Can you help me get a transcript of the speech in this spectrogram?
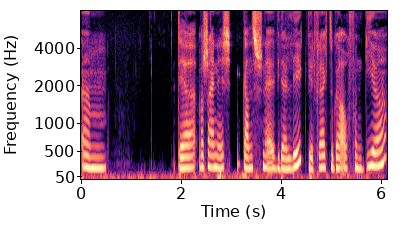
ähm, der wahrscheinlich ganz schnell widerlegt wird, vielleicht sogar auch von dir.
